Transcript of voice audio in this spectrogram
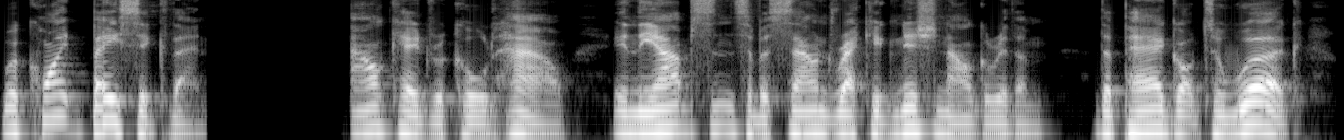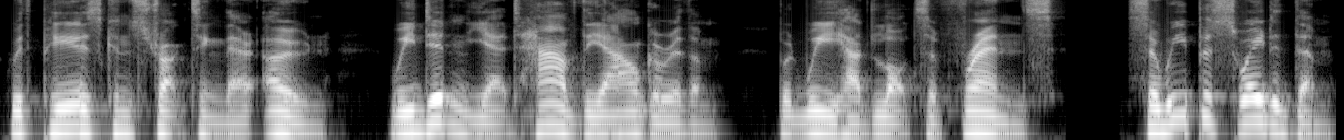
were quite basic then. Alcade recalled how, in the absence of a sound recognition algorithm, the pair got to work with peers constructing their own. We didn't yet have the algorithm, but we had lots of friends. So we persuaded them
